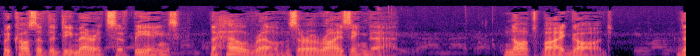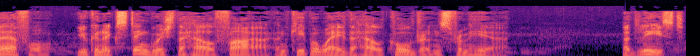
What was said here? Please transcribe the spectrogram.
because of the demerits of beings, the hell realms are arising there. Not by God. Therefore, you can extinguish the hell fire and keep away the hell cauldrons from here. At least,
